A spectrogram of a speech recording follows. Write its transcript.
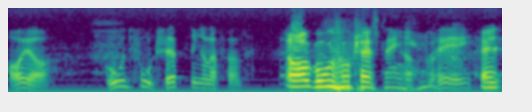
Ja, ja. God fortsättning i alla fall. Ja, god fortsättning. Ja, hej. Hej.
